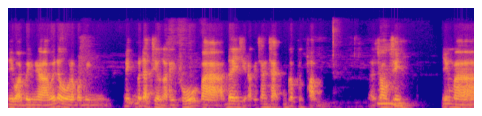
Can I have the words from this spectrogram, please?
thì bọn mình uh, mới đầu là bọn mình định mất đặt trường ở thành phố và đây chỉ là cái trang trại cung cấp thực phẩm uh, cho ừ. học sinh nhưng mà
